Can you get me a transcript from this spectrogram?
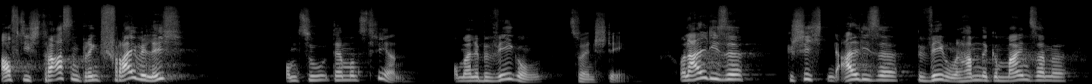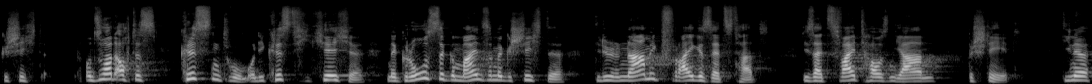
auf die Straßen bringt, freiwillig, um zu demonstrieren, um eine Bewegung zu entstehen. Und all diese Geschichten, all diese Bewegungen haben eine gemeinsame Geschichte. Und so hat auch das Christentum und die christliche Kirche eine große gemeinsame Geschichte, die die Dynamik freigesetzt hat, die seit 2000 Jahren besteht. Die eine,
